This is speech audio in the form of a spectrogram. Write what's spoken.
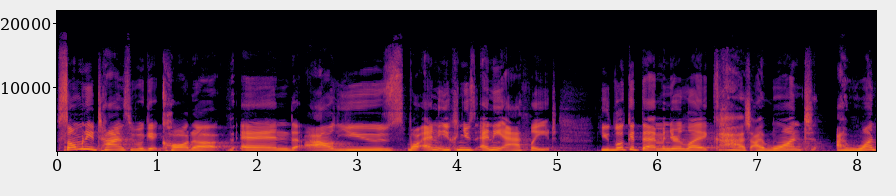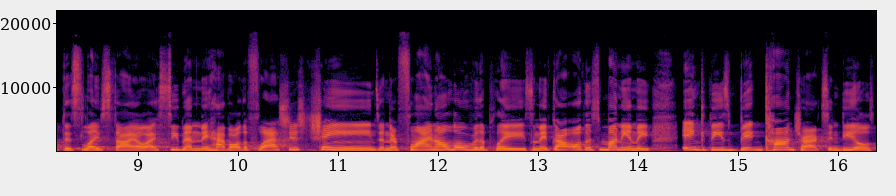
so many times people get caught up, and I'll use well, and you can use any athlete. You look at them and you're like, gosh, I want, I want this lifestyle. I see them; they have all the flashiest chains, and they're flying all over the place, and they've got all this money, and they ink these big contracts and deals.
